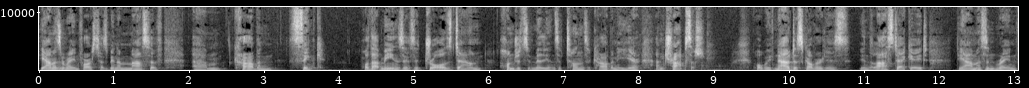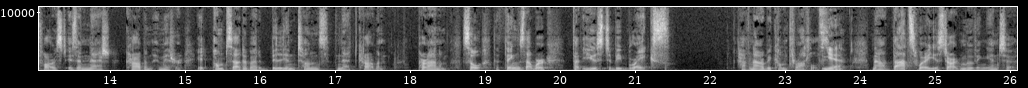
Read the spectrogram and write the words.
the Amazon rainforest has been a massive um, carbon sink. What that means is it draws down hundreds of millions of tons of carbon a year and traps it. What we've now discovered is in the last decade, the Amazon rainforest is a net carbon emitter. It pumps out about a billion tons net carbon per annum. So the things that were that used to be brakes have now become throttles. Yeah. Now that's where you start moving into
